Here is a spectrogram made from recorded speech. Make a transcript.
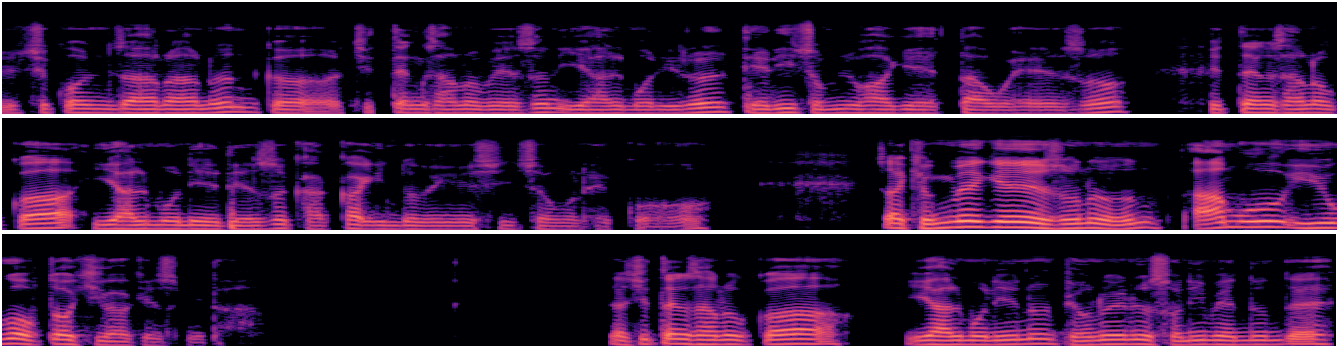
유치권자라는 그 지땡 산업에서는 이 할머니를 대리 점유하게 했다고 해서 지땡 산업과 이 할머니에 대해서 각각 인도명령 신청을 했고 자 경매계에서는 아무 이유가 없다고 기각했습니다. 자 지땡 산업과 이 할머니는 변호인을 선임했는데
